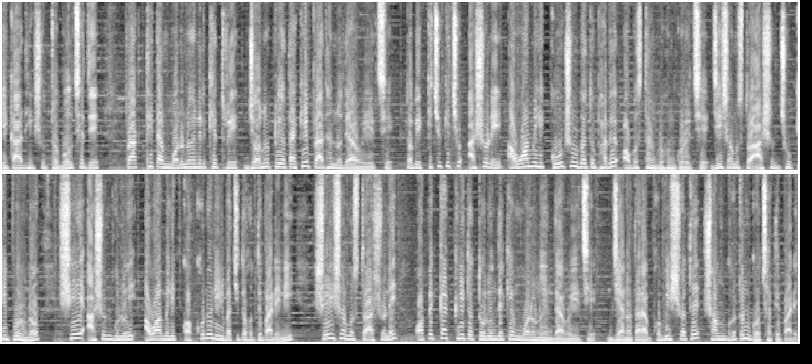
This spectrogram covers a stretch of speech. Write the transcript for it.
একাধিক সূত্র বলছে যে প্রার্থিতা মনোনয়নের ক্ষেত্রে জনপ্রিয়তাকে প্রাধান্য দেওয়া হয়েছে। তবে কিছু কিছু আসনে আওয়ামী লীগ কৌশলগতভাবে অবস্থান গ্রহণ করেছে। যে সমস্ত আসন ঝুঁকিপূর্ণ, সেই আসনগুলোই আওয়ামী লীগ কখনো নির্বাচিত হতে পারেনি। সেই সমস্ত আসনে অপেক্ষাকৃত তরুণদেরকে মনোনয়ন দেওয়া হয়েছে, যেন তারা ভবিষ্যতে সংগঠন গোছাতে পারে।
